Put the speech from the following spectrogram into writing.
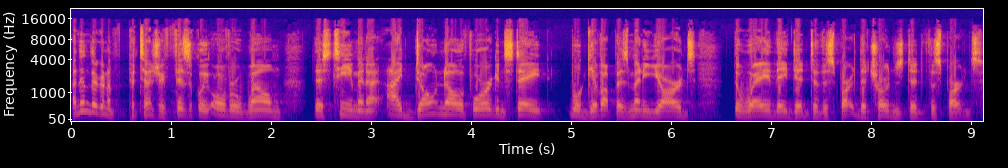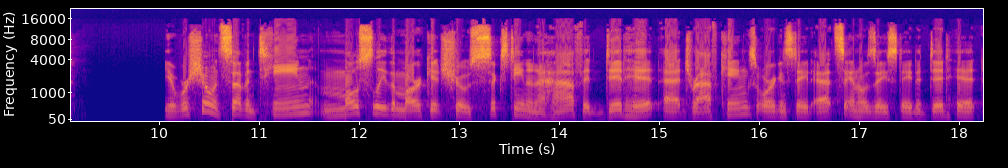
I think they're going to potentially physically overwhelm this team. And I, I, don't know if Oregon State will give up as many yards the way they did to the Spart- the Trojans did to the Spartans. Yeah, we're showing 17. Mostly the market shows 16 and a half. It did hit at DraftKings, Oregon State at San Jose State. It did hit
